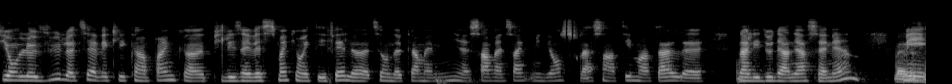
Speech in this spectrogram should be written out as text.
puis on l'a vu là, avec les campagnes, puis les investissements qui ont été faits, là, on a quand même mis 125 euh, millions sur la santé mentale dans les deux dernières semaines. Ben, mais,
